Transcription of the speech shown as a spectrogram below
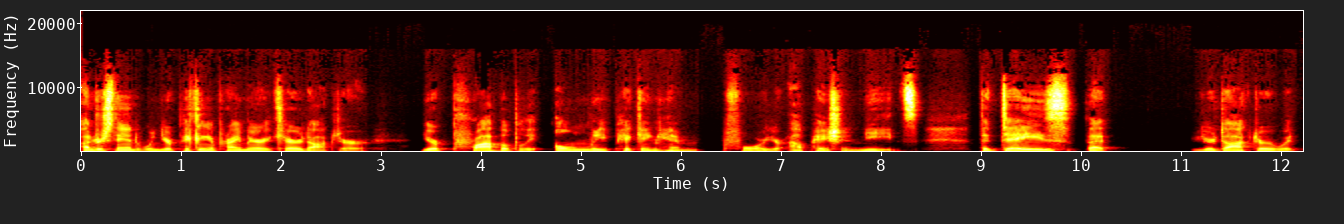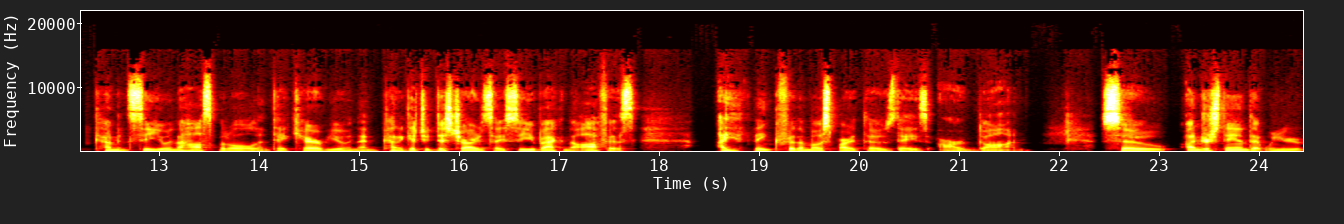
understand when you're picking a primary care doctor, you're probably only picking him for your outpatient needs. The days that your doctor would come and see you in the hospital and take care of you and then kind of get you discharged, and say, see you back in the office. I think for the most part, those days are gone. So understand that when you're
